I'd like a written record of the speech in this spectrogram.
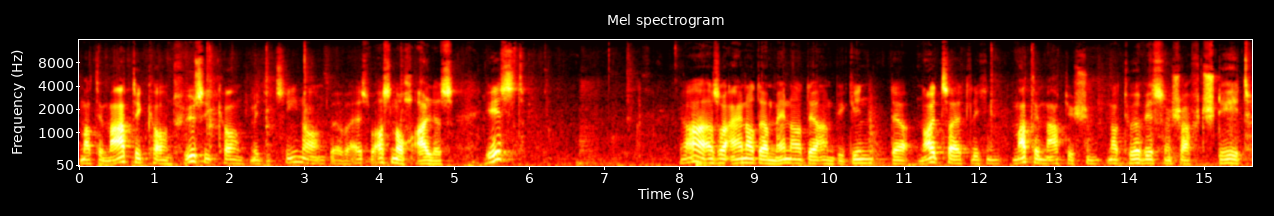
Mathematiker und Physiker und Mediziner und wer weiß was noch alles ist. Ja, also einer der Männer, der am Beginn der neuzeitlichen mathematischen Naturwissenschaft steht.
